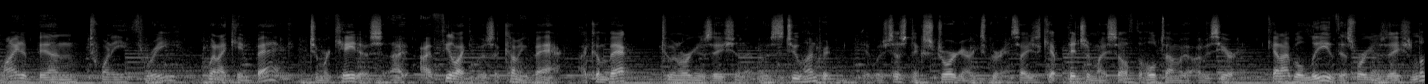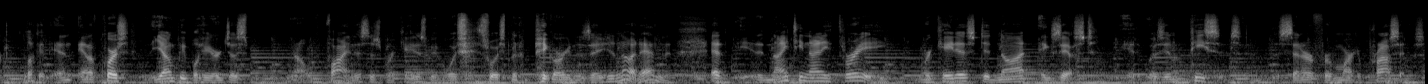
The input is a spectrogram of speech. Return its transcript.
might have been 23 when I came back to Mercatus. And I, I feel like it was a coming back. I come back to an organization that was 200. It was just an extraordinary experience. I just kept pinching myself the whole time I was here. Can I believe this organization? Look, look at, and, and of course, the young people here just, you know, fine, this is Mercatus. We've always, it's always been a big organization. No, it hadn't. At, in 1993, Mercatus did not exist. It was in pieces, the Center for Market Process,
